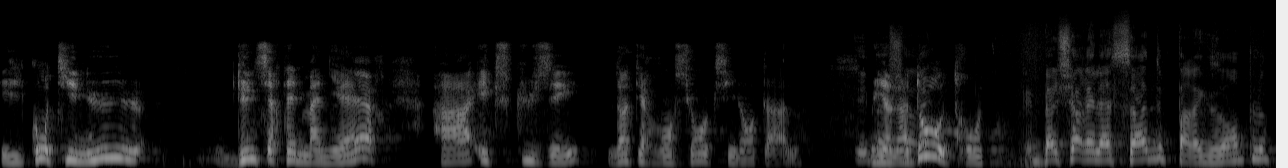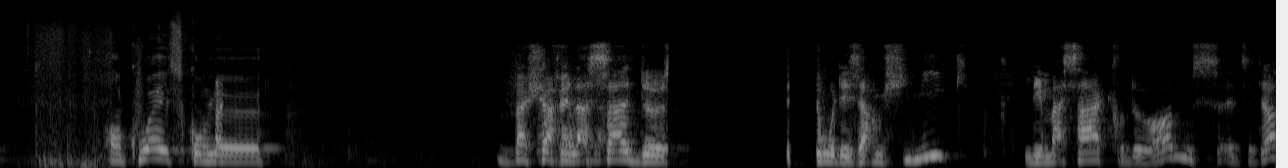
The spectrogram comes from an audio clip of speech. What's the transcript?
Et il continue d'une certaine manière à excuser l'intervention occidentale. Mais il y en a d'autres. Bachar el-Assad, par exemple, en quoi est-ce qu'on le Bachar el-Assad, des armes chimiques, les massacres de Homs, etc.,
